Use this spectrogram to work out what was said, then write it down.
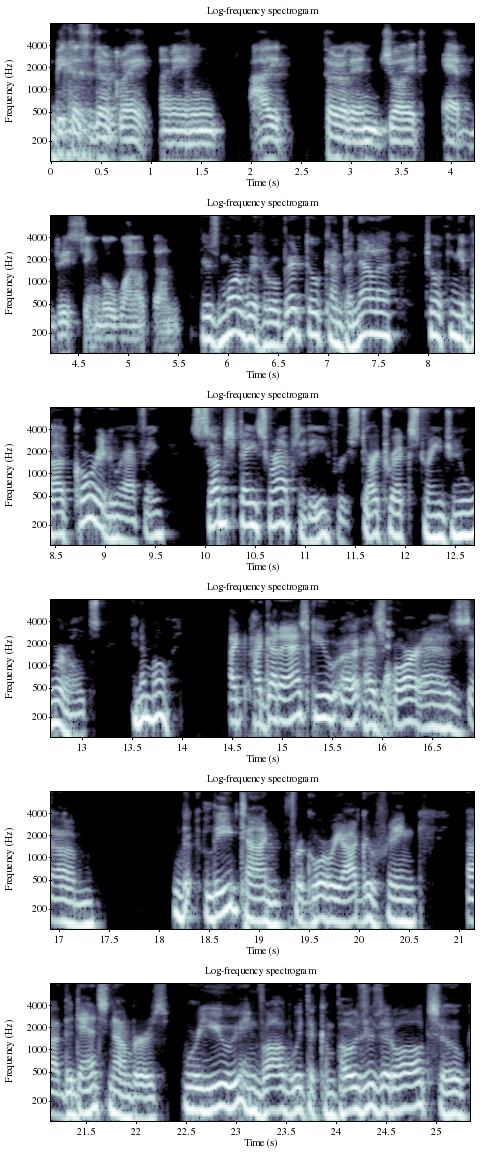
because they're great. I mean, I thoroughly enjoyed every single one of them. There's more with Roberto Campanella talking about choreographing Subspace Rhapsody for Star Trek Strange New Worlds in a moment. I, I got to ask you, uh, as far as um, lead time for choreographing uh, the dance numbers, were you involved with the composers at all? So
